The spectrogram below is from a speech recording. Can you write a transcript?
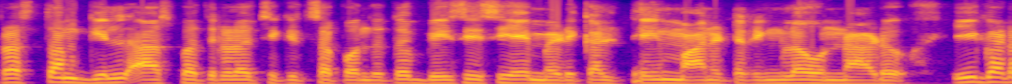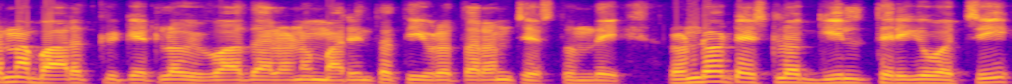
ప్రస్తుతం గిల్ ఆసుపత్రిలో చికిత్స పొందుతూ బీసీసీఐ మెడికల్ టీం మానిటరింగ్లో ఉన్నాడు. ఈ ఘటన భారత్ క్రికెట్లో వివాదాలను మరింత తీవ్రతరం చేస్తుంది. రెండో టెస్ట్లో గిల్ తిరిగి వచ్చి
